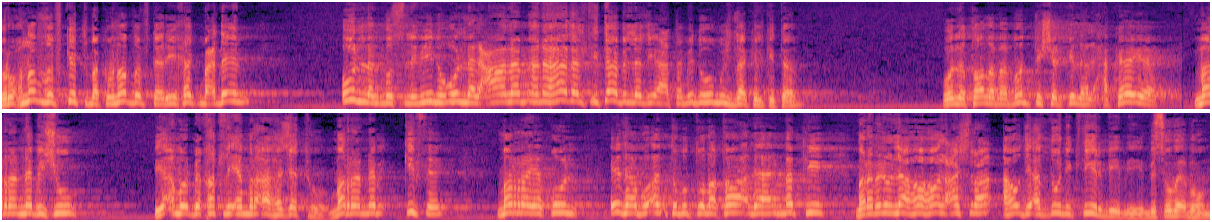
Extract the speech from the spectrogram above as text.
روح نظف كتبك ونظف تاريخك بعدين قل للمسلمين وقل للعالم أنا هذا الكتاب الذي أعتمده مش ذاك الكتاب. واللي طالما منتشر كل هالحكاية مرة النبي شو؟ يأمر بقتل امرأة هجته. مرة النبي كيف؟ مرة يقول اذهبوا أنتم الطلقاء لأهل مكة. مرة بيقولون لا هو العشرة. هودي أذوني كثير بسبابهم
